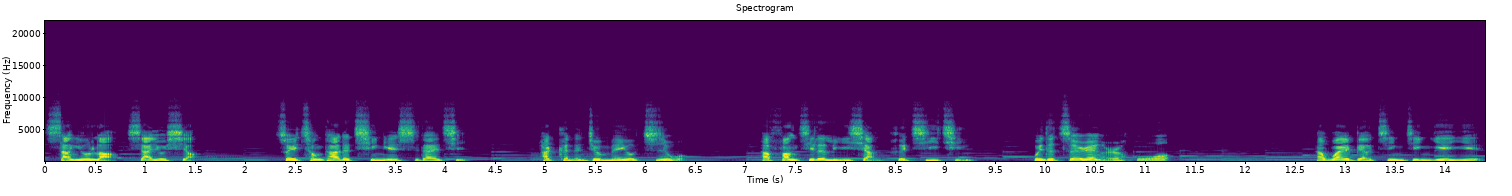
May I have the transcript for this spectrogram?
上有老，下有小，所以从他的青年时代起，他可能就没有自我，他放弃了理想和激情。为着责任而活，他外表兢兢业业，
